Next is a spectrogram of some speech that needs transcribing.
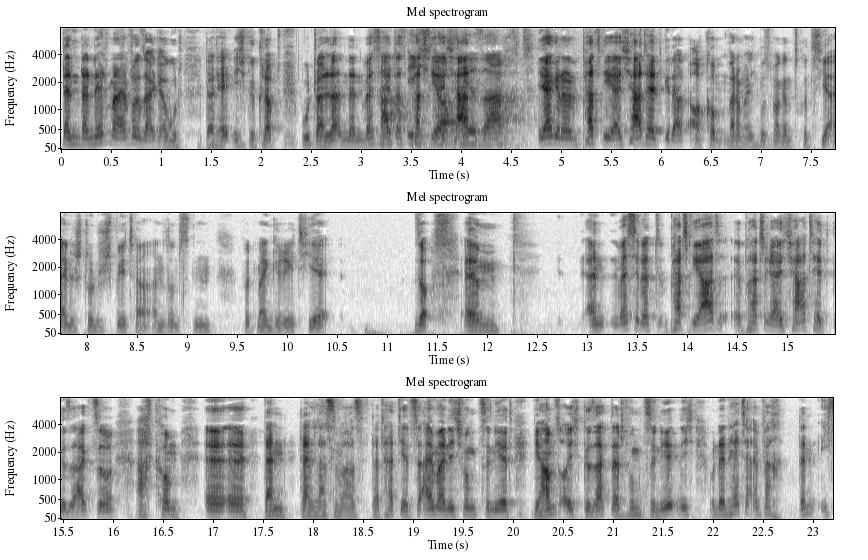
Dann, dann hätte man einfach gesagt, ja gut, das hätte nicht geklappt. Gut, dann, dann besser hätte das ich Patriarchat. gesagt. Ja, genau, das Patriarchat hätte gedacht, oh komm, warte mal, ich muss mal ganz kurz hier eine Stunde später, ansonsten wird mein Gerät hier. So, ähm, an, weißt du, das Patriarchat, Patriarchat hätte gesagt so, ach komm, äh, äh, dann, dann lassen wir's. Das hat jetzt einmal nicht funktioniert. Wir haben es euch gesagt, das funktioniert nicht. Und dann hätte einfach, dann, ich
